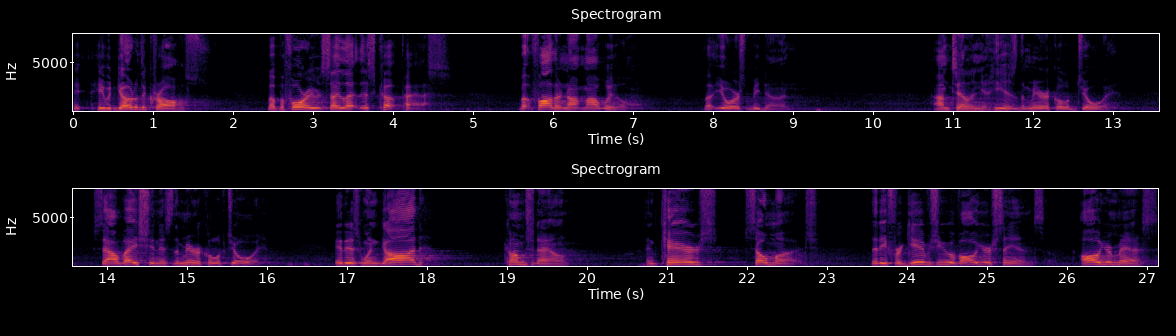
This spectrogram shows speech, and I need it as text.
he, he would go to the cross but before he would say, Let this cup pass. But Father, not my will, but yours be done. I'm telling you, he is the miracle of joy. Salvation is the miracle of joy. It is when God comes down and cares so much that he forgives you of all your sins, all your mess,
